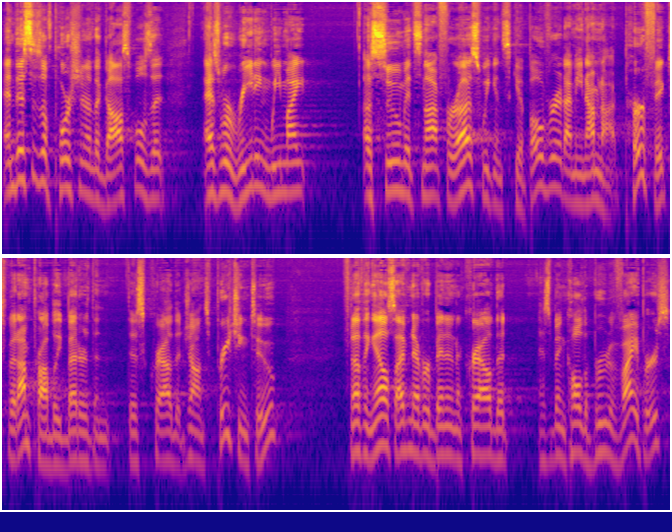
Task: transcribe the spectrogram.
And this is a portion of the Gospels that, as we're reading, we might assume it's not for us. We can skip over it. I mean, I'm not perfect, but I'm probably better than this crowd that John's preaching to. If nothing else, I've never been in a crowd that has been called a brood of vipers.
